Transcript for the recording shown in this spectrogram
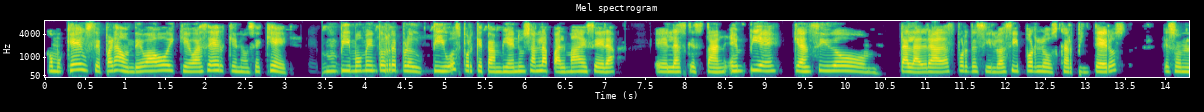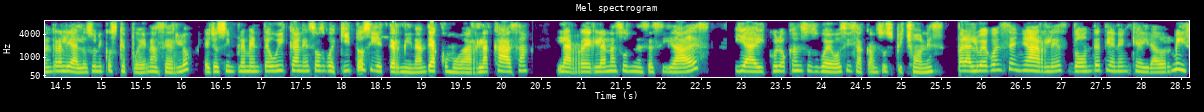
Como que usted para dónde va hoy, qué va a hacer, que no sé qué. Vi momentos reproductivos porque también usan la palma de cera, eh, las que están en pie, que han sido taladradas, por decirlo así, por los carpinteros, que son en realidad los únicos que pueden hacerlo. Ellos simplemente ubican esos huequitos y terminan de acomodar la casa, la arreglan a sus necesidades y ahí colocan sus huevos y sacan sus pichones para luego enseñarles dónde tienen que ir a dormir.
